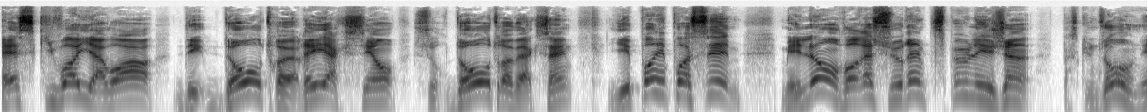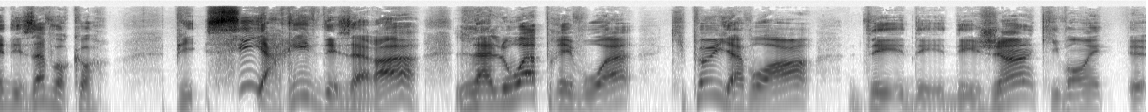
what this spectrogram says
est-ce qu'il va y avoir d'autres réactions sur d'autres vaccins? Il n'est pas impossible. Mais là, on va rassurer un petit peu les gens, parce que nous autres, on est des avocats. Puis s'il arrive des erreurs, la loi prévoit qu'il peut y avoir des, gens qui vont être euh,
